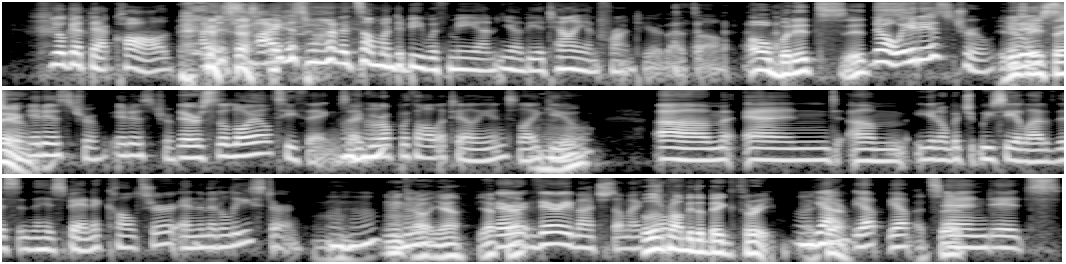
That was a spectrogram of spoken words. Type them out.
you'll get that call. I just, I just wanted someone to be with me on, you know, the Italian front here. That's all. oh, but it's it's No, it is true. It is a is true. thing. It is true. It is true. There's the loyalty things. I grew up with all Italians like you. Um, and, um, you know, but we see a lot of this in the Hispanic culture and the Middle Eastern. Mm, Oh yeah, yep. Very, yep. very much so. My Those are probably the big three. Right yeah, there. yep, yep. That's it. And it's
